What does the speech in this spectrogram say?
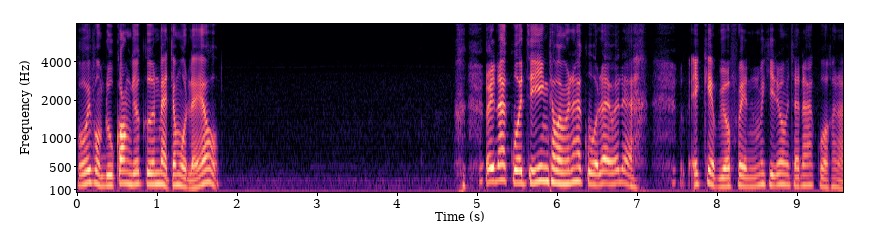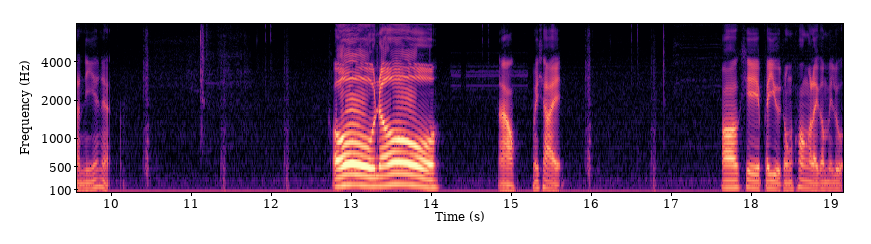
อ้ยผมดูกล้องเยอะเกินแบตจะหมดแล้ว เฮ้ยน่ากลัวจริงทำไมมันน่ากลัวได้วะเนี่ยไอ้เก็บ your friend ไม่คิดว่ามันจะน่ากลัวขนาดนี้เนี่ยโอ้ no อ้าวไม่ใช่ โอเคไปอยู่ตรงห้องอะไรก็ไม่รู้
